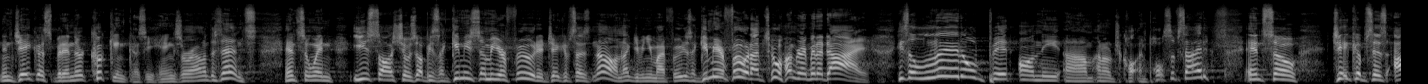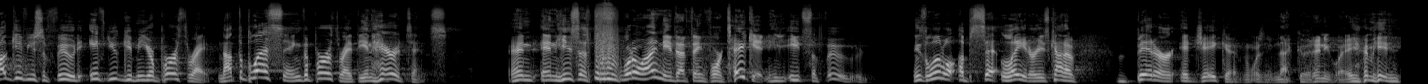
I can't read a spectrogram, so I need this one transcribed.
And Jacob's been in there cooking because he hangs around in the tents. And so when Esau shows up, he's like, Give me some of your food. And Jacob says, No, I'm not giving you my food. He's like, Give me your food. I'm too hungry. I'm to die. He's a little bit on the, um, I don't know what you call it, impulsive side. And so Jacob says, I'll give you some food if you give me your birthright. Not the blessing, the birthright, the inheritance. And, and he says, What do I need that thing for? Take it. And he eats the food. He's a little upset later. He's kind of bitter at Jacob. It wasn't even that good anyway. I mean,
